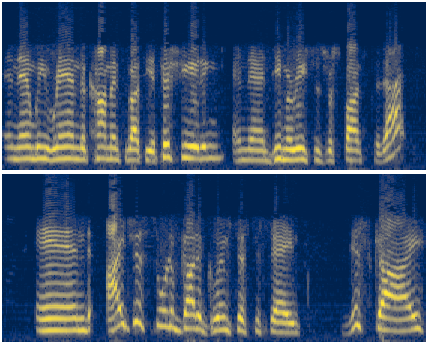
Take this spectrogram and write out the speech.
and then we ran the comments about the officiating, and then DeMaurice's response to that. And I just sort of got a glimpse as to say, this guy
